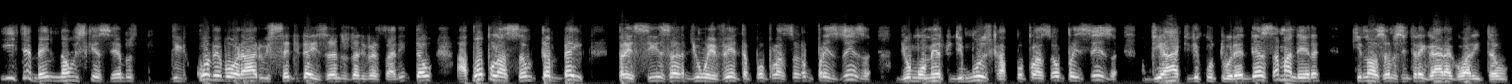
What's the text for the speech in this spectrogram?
e também não esquecemos de comemorar os 110 anos do aniversário. Então, a população também precisa de um evento, a população precisa de um momento de música, a população precisa de arte de cultura. É dessa maneira que nós vamos entregar agora, então,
